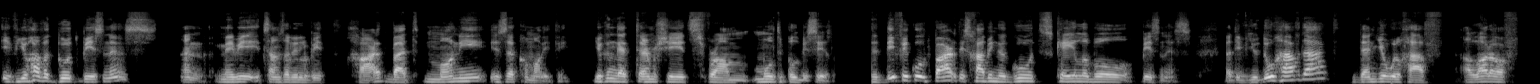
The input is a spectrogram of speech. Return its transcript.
if you have a good business, and maybe it sounds a little bit hard, but money is a commodity. You can get term sheets from multiple VCs. The difficult part is having a good, scalable business. But if you do have that, then you will have a lot of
